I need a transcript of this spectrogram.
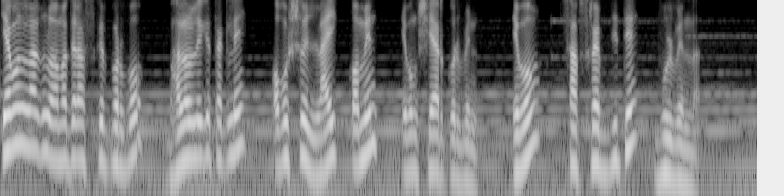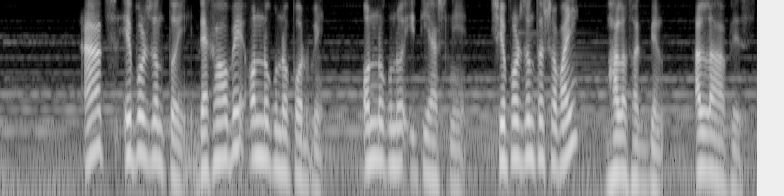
কেমন লাগল আমাদের আজকের পর্ব? ভালো লেগে থাকলে অবশ্যই লাইক কমেন্ট এবং শেয়ার করবেন এবং সাবস্ক্রাইব দিতে ভুলবেন না। আজ এ পর্যন্তই। দেখা হবে অন্য কোনো পর্বে, অন্য কোনো ইতিহাস নিয়ে। সে পর্যন্ত সবাই ভালো থাকবেন। আল্লাহ হাফিজ।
